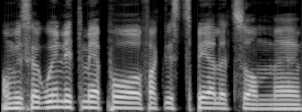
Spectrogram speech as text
Om vi ska gå in lite mer på faktiskt spelet som, eh,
